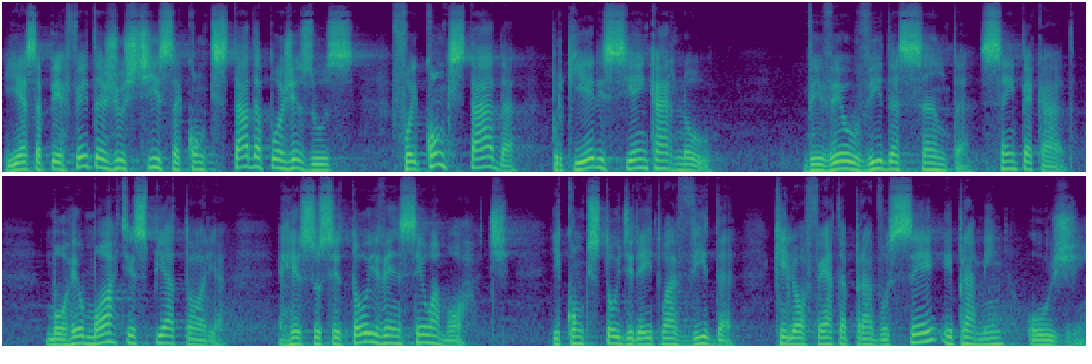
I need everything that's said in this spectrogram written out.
E essa perfeita justiça conquistada por Jesus foi conquistada porque ele se encarnou, viveu vida santa, sem pecado, morreu morte expiatória, ressuscitou e venceu a morte e conquistou o direito à vida que ele oferta para você e para mim hoje.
